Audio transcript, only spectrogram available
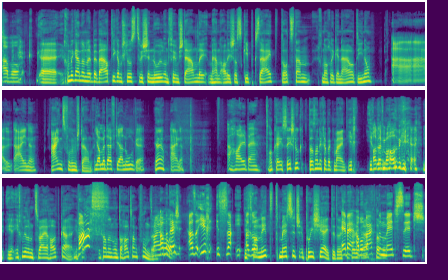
aber. äh, ich komme gerne noch eine Bewertung am Schluss zwischen 0 und 5 Sternchen. Wir haben alle schon Skip gesagt. Trotzdem ich noch ein bisschen genauer. Dino? Ah, eine. Eins von fünf Sternen. Ja, man dürfte ja null geben. Ja, ja. Eine. Eine halbe. Okay, siehst du, das habe ich eben gemeint. Ich, ich, Ah, darf würde, man halbe geben? ja, ich würde ihm zweieinhalb geben. Ich, Was? Ich habe ihn unterhaltsam gefunden. Zwei- Aber das ist, also ich, ich, sa- ich ich also, kann nicht die Message appreciaten. Eben, aber recht, wegen der Message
